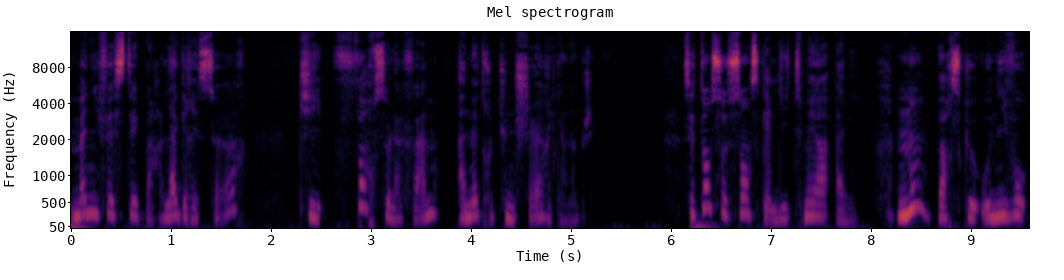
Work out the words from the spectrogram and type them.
manifestée par l'agresseur, qui force la femme à n'être qu'une chair et qu'un objet. C'est en ce sens qu'elle dit Tmea Ani. Non parce que au niveau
